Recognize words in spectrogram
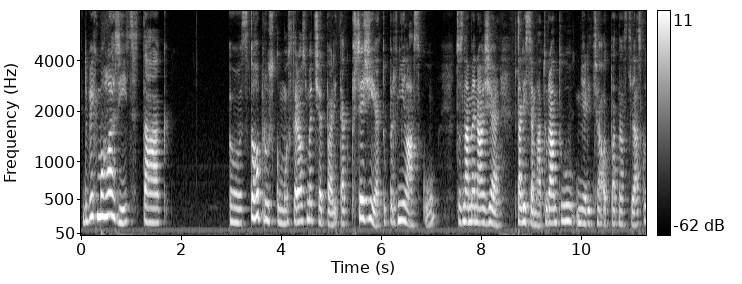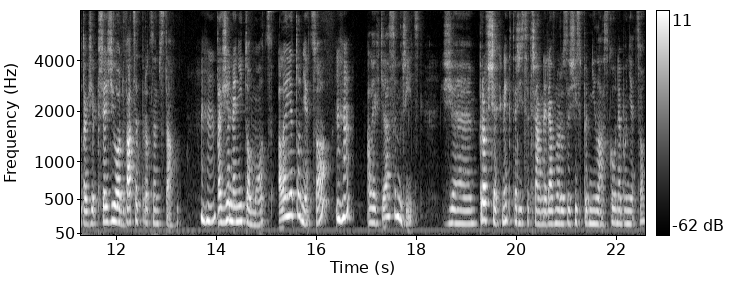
Kdybych mohla říct, tak uh, z toho průzkumu, z kterého jsme čerpali, tak přežije tu první lásku. To znamená, že ptali se maturantů, měli třeba od 15 lásku, takže přežilo 20% vztahu. Mm-hmm. Takže není to moc, ale je to něco. Mm-hmm. Ale chtěla jsem říct, že pro všechny, kteří se třeba nedávno rozeší s první láskou nebo něco,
